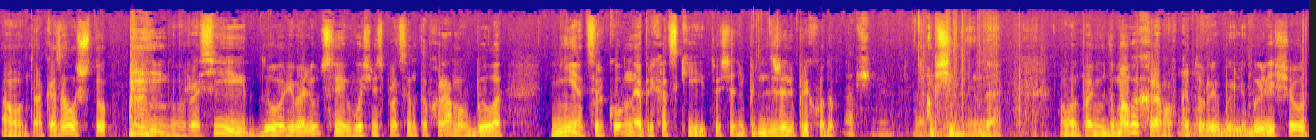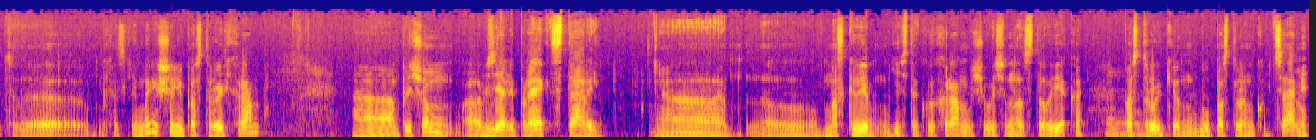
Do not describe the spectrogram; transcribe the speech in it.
Угу. Вот. Оказалось, что в России до революции 80% храмов было не церковные, а приходские. То есть они принадлежали приходам. Общины. Общины, да. Вот, помимо домовых храмов, которые угу. были, были еще вот э, приходские. Мы решили построить храм. А, причем а, взяли проект старый. А, в Москве есть такой храм еще 18 века угу. постройки. Он был построен купцами.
